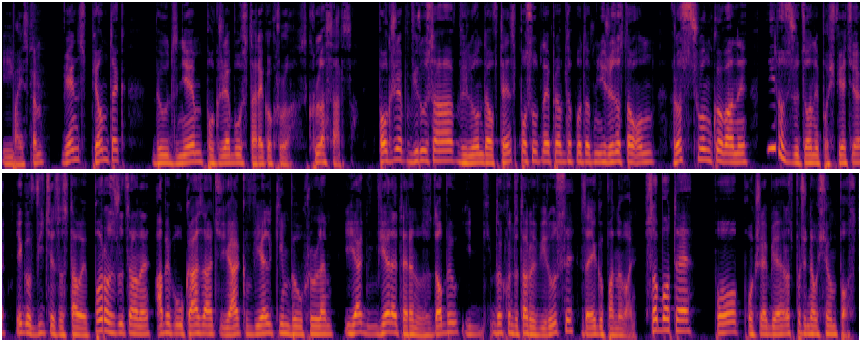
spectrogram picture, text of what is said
i państwem. Więc piątek był dniem pogrzebu starego króla, króla Sarsa. Pogrzeb wirusa wyglądał w ten sposób najprawdopodobniej, że został on rozczłonkowany i rozrzucony po świecie. Jego wicie zostały porozrzucane, aby ukazać, jak wielkim był królem i jak wiele terenu zdobył i dokąd dotarły wirusy za jego panowanie. W sobotę po pogrzebie rozpoczynał się post.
